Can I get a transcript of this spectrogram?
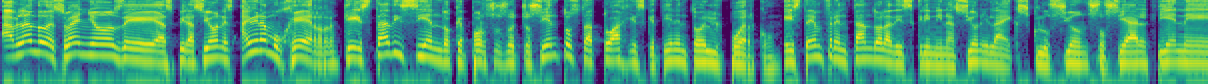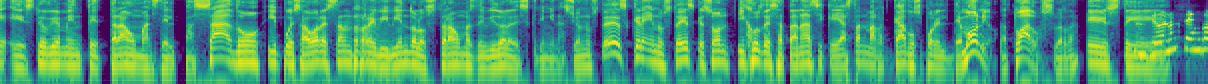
hablando de sueños, de aspiraciones, hay una mujer que está diciendo que por sus 800 tatuajes que tiene en todo el puerco, está enfrentando la discriminación y la exclusión social. Tiene, este, obviamente, traumas del pasado y pues ahora están reviviendo los traumas debido a la discriminación. ¿Ustedes creen, ustedes que son hijos de Satanás y que ya están marcados por el demonio? Tatuados, ¿verdad? Este... Yo no tengo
